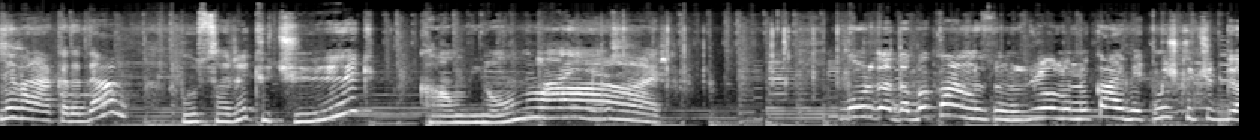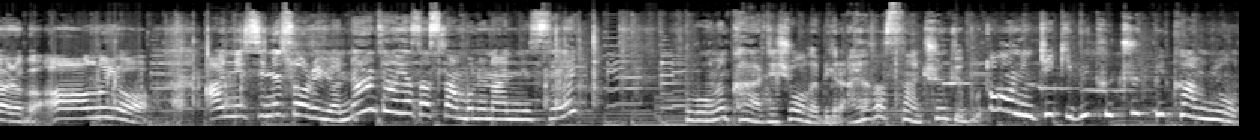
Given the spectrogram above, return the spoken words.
Ne var arkada da? Bu sarı küçük kamyon var. Burada da bakar mısınız yolunu kaybetmiş küçük bir araba ağlıyor. Annesini soruyor. Nerede Ayaz Aslan bunun annesi? Bu onun kardeşi olabilir Ayaz Aslan çünkü bu da onunki gibi küçük bir kamyon.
